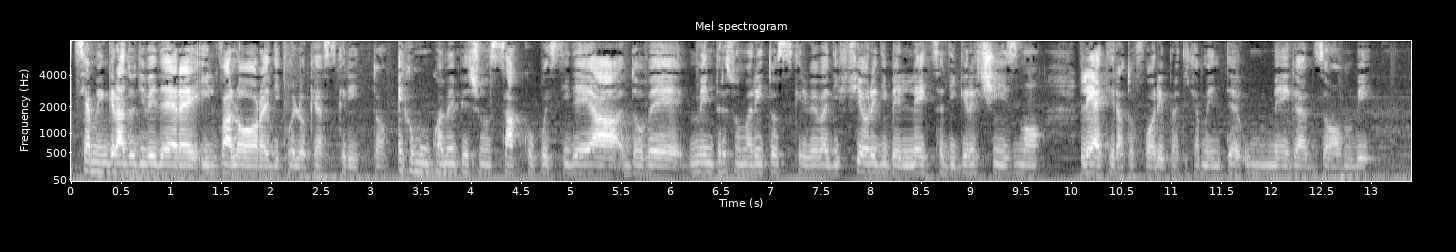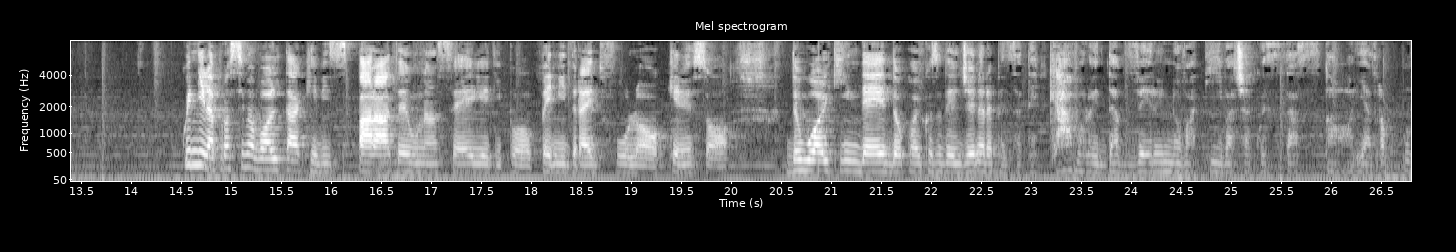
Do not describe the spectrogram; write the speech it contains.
siamo in grado di vedere il valore di quello che ha scritto. E comunque a me piace un sacco quest'idea dove mentre suo marito scriveva di fiori di bellezza, di grecismo, lei ha tirato fuori praticamente un mega zombie. Quindi la prossima volta che vi sparate una serie tipo Penny Dreadful o che ne so, The Walking Dead o qualcosa del genere, pensate, cavolo, è davvero innovativa, c'è questa storia troppo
